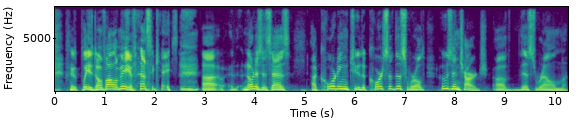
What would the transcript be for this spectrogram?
Please don't follow me if that's the case. Uh, notice it says, according to the course of this world, who's in charge of this realm?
